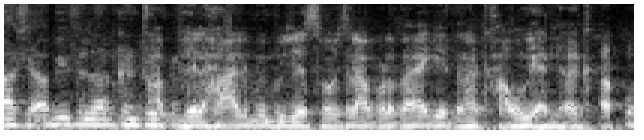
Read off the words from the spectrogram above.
अच्छा अभी फ़िलहाल कंट्रोल अब फ़िलहाल में मुझे सोचना पड़ता है कि इतना खाऊं या न खाऊं।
